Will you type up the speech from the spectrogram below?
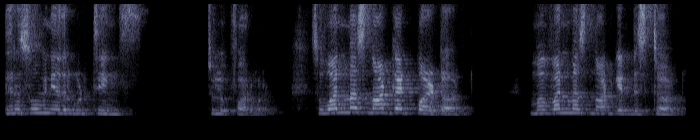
there are so many other good things to look forward. So one must not get perturbed. One must not get disturbed.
